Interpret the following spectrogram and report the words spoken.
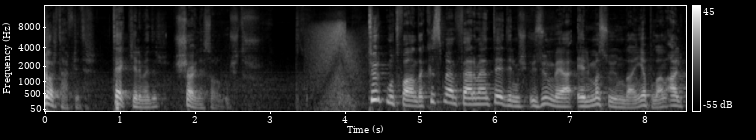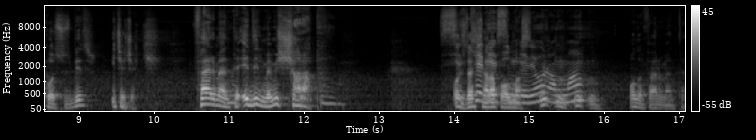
Dört harflidir. Tek kelimedir. Şöyle sorulmuştur. Türk mutfağında kısmen fermente edilmiş üzüm veya elma suyundan yapılan alkolsüz bir içecek. Fermente edilmemiş şarap. O yüzden Sirke şarap diyesim olmaz. geliyor ama. O da fermente.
